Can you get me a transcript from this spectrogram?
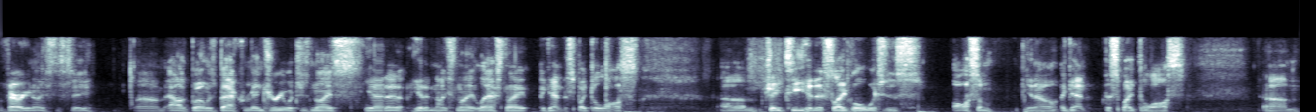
very nice to see. Um, Alec Bohm is back from injury, which is nice. He had a he had a nice night last night, again despite the loss. Um, JT hit a cycle, which is awesome. You know, again despite the loss. Um,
